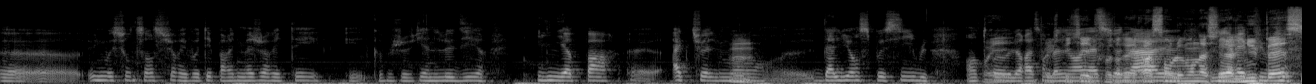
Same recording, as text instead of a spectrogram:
euh, une motion de censure est votée par une majorité, et comme je viens de le dire, il n'y a pas euh, actuellement euh, d'alliance possible entre Hmm. Oui, le Rassemblement national Rassemblement national, les NUPES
